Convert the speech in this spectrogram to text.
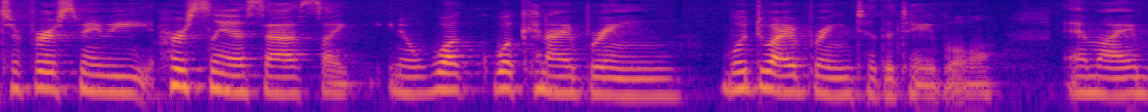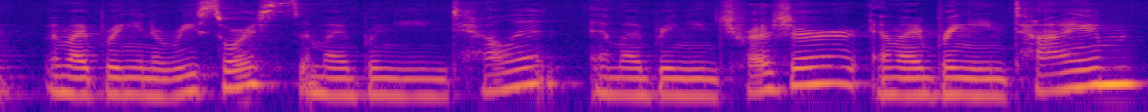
to first maybe personally assess like, you know, what what can I bring? What do I bring to the table? Am i am i bringing a resource? Am i bringing talent? Am i bringing treasure? Am i bringing time?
